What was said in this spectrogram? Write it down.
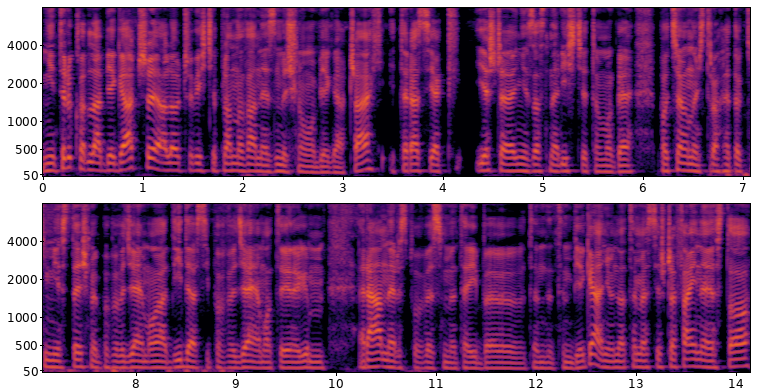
nie tylko dla biegaczy, ale oczywiście planowane z myślą o biegaczach. I teraz jak jeszcze nie zasnęliście, to mogę pociągnąć trochę to, kim jesteśmy, bo powiedziałem o Adidas i powiedziałem o tym runners, powiedzmy, tej, tym, tym bieganiu. Natomiast jeszcze fajne jest to,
